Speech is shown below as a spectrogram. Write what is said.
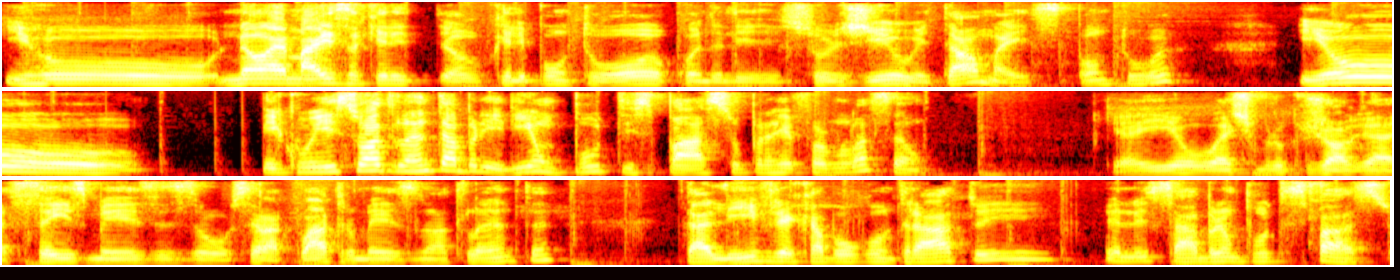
E o. Não é mais aquele o que ele pontuou quando ele surgiu e tal, mas pontua. E o. E com isso o Atlanta abriria um puto espaço para reformulação. Que aí o Westbrook joga seis meses, ou sei lá, quatro meses no Atlanta, tá livre, acabou o contrato e eles abrem um puto espaço.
